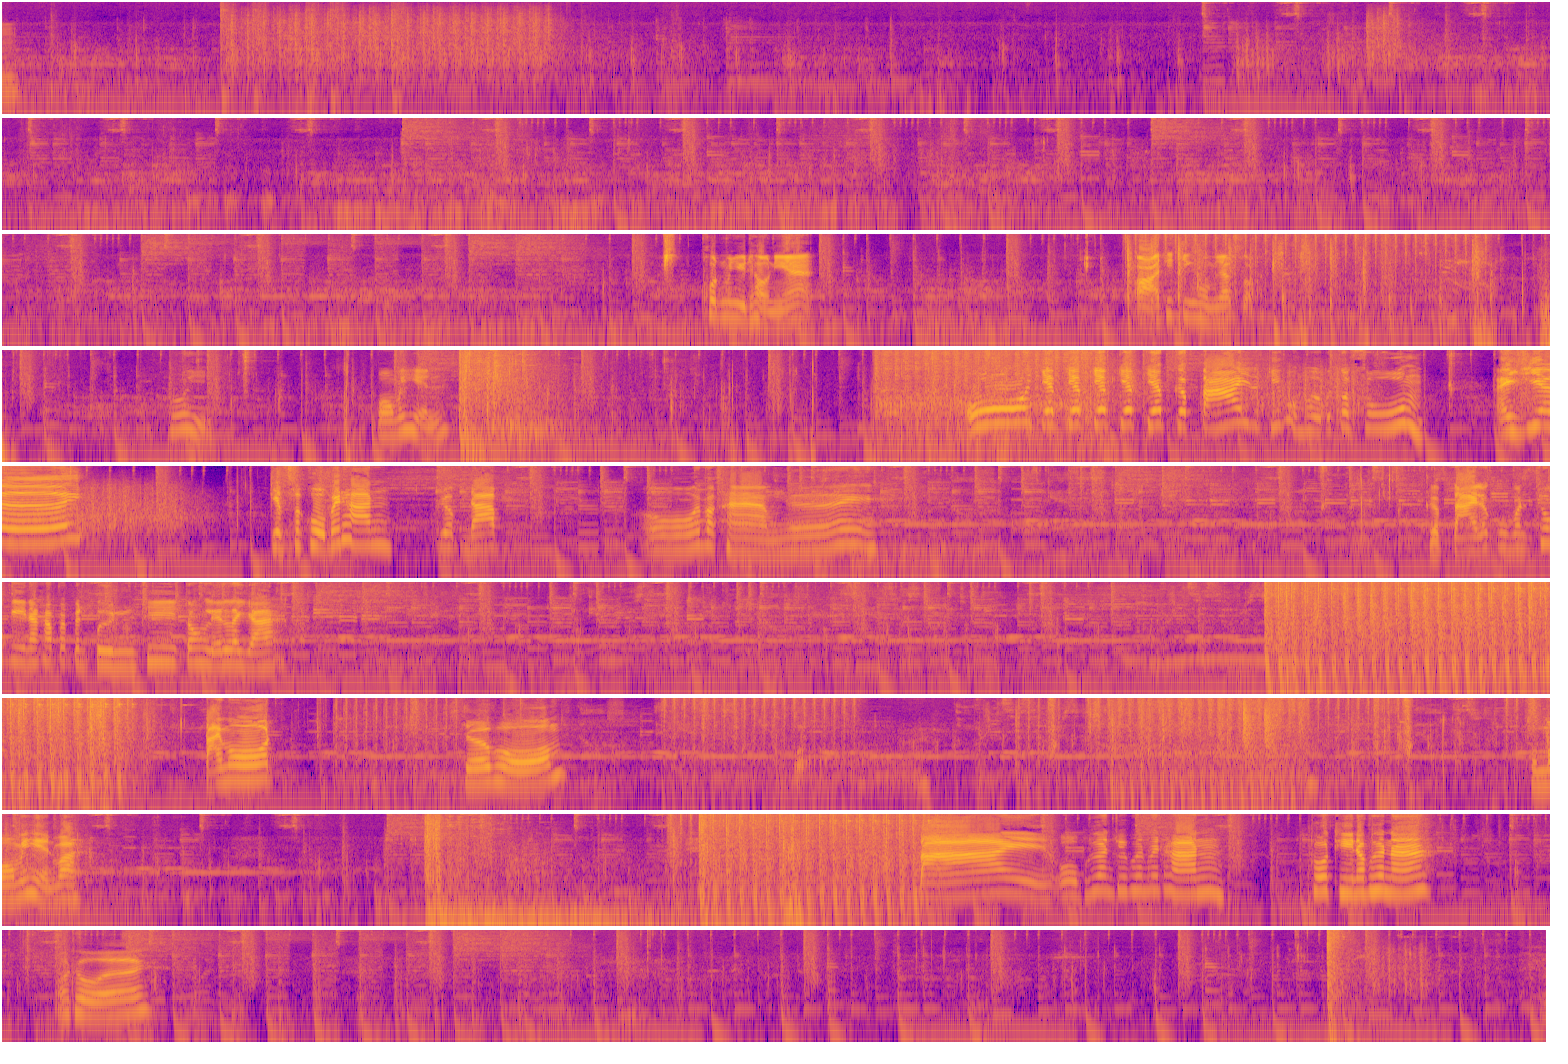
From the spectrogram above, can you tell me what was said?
คนมันอยู่แถวเนี้ยอ๋อที่จริงผมอยากสอนเฮ้ยมองไม่เห็น โอ้ยเจ็บเจ็บเจ็บเจ็บเจ็บเกือบตายเมื่อกี้ผมเผลอไปกดซูม ไอ้เหี้ยเอ้ยเก็บสโคปไม่ทัน เกือบดับ โอ้ยบักหามเงย เกือบตายแล้วกูมันโชคดีนะครับมันเป็นปืนที่ต้องเล่นระยะ ตายหมด เจอผมผมมองไม่เห็นว่ะ เพื่อนช่วยเพื่อนไม่ทัน โทษทีนะเพื่อนนะ โอ้โถเอ้ย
